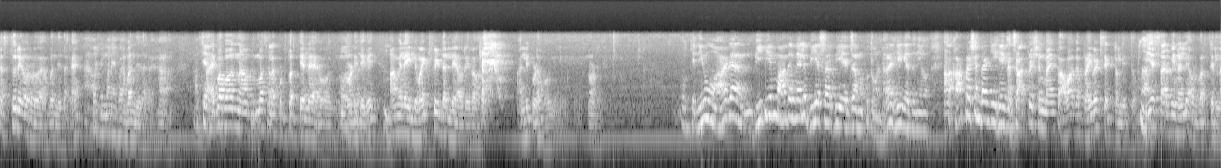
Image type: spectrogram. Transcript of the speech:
ಕಸ್ತೂರಿ ಅವರು ಬಂದಿದ್ದಾರೆ. ಬಂದಿದ್ದಾರೆ. ಹಾ. ಸಾಯಿಬಾಬಾವನ್ನ ನಾವು ತುಂಬಾ ಸಲ ಕುಟ್ಪರ್ತಿಯಲ್ಲೇ ನೋಡಿದ್ದೀವಿ. ಆಮೇಲೆ ಇಲ್ಲಿ ವೈಟ್ ಫೀಲ್ಡ್ ಅಲ್ಲಿ ಅವ್ರು ಇರೋರು. ಅಲ್ಲಿ ಕೂಡ ಹೋಗಿ ನೋಡಿ ಓಕೆ ನೀವು ಆಗ ಬಿ ಬಿ ಎಂ ಆದ ಮೇಲೆ B S R B exam ಕೂತ್ಕೊಂಡ್ರ ಹೇಗೆ ಅದು ನೀವು. ಕಾರ್ಪೊರೇಷನ್ ಬ್ಯಾಂಕಿಗೆ ಹೇಗೆ? ಕಾರ್ಪೊರೇಷನ್ ಬ್ಯಾಂಕ್ ಅವಾಗ ಪ್ರೈವೇಟ್ ಸೆಕ್ಟರ್ ಇತ್ತು. ಬಿ ಎಸ್ ಆರ್ ಬಿ ನಲ್ಲಿ ಅವ್ರು ಬರ್ತಿಲ್ಲ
